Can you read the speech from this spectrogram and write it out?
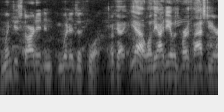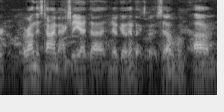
When did you start it and what is it for? Okay, yeah. Well, the idea was birthed last year around this time, actually, at the NOCO Hemp Expo. So oh. um,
